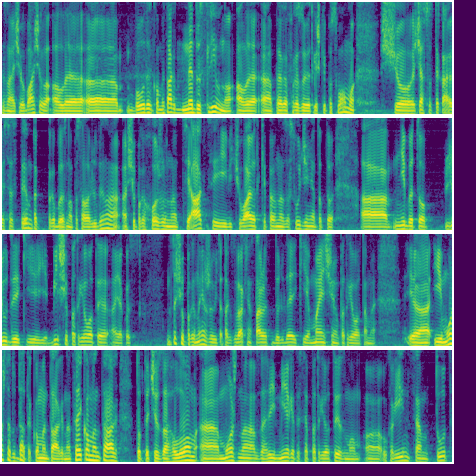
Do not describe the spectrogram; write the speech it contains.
Не знаю, чи ви бачили, але е, був один коментар недослівно, але е, перефразую трішки по-своєму, що часто стикаюся з тим, так приблизно писала людина, що приходжу на ці акції і відчуваю таке певне засудження. Тобто, нібито люди, які є більші патріоти, а якось. Не те, що принижують, а так зверхньо ставляться до людей, які є меншими патріотами. І, е, можете тут дати коментар на цей коментар, тобто чи загалом е, можна взагалі мірятися патріотизмом е, українцям тут,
